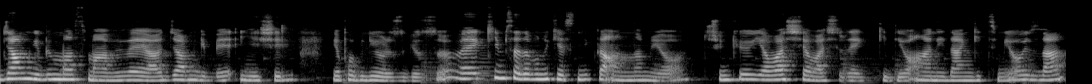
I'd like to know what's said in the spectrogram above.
Cam gibi masmavi veya cam gibi yeşil yapabiliyoruz gözü ve kimse de bunu kesinlikle anlamıyor. Çünkü yavaş yavaş renk gidiyor, aniden gitmiyor. O yüzden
